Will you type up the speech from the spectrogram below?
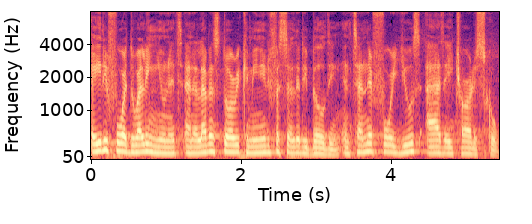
84 dwelling units and 11-story community facility building intended for use as a charter school.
